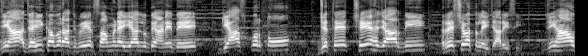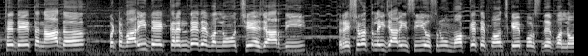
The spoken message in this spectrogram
ਜੀ ਹਾਂ, ਅਜਿਹੀ ਖਬਰ ਅੱਜ ਫੇਰ ਸਾਹਮਣੇ ਆਈ ਹੈ ਲੁਧਿਆਣੇ ਦੇ ਗਿਆਸਪੁਰ ਤੋਂ, ਜਿੱਥੇ 6000 ਦੀ ਰਿਸ਼ਵਤ ਲਈ ਜਾ ਰਹੀ ਸੀ। ਜੀ ਹਾਂ, ਉੱਥੇ ਦੇ ਤਨਾਦ ਪਟਵਾਰੀ ਦੇ ਕਰਿੰਦੇ ਦੇ ਵੱਲੋਂ 6000 ਦੀ ਰਿਸ਼ਵਤ ਲਈ ਜਾ ਰਹੀ ਸੀ। ਉਸ ਨੂੰ ਮੌਕੇ ਤੇ ਪਹੁੰਚ ਕੇ ਪੁਲਿਸ ਦੇ ਵੱਲੋਂ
